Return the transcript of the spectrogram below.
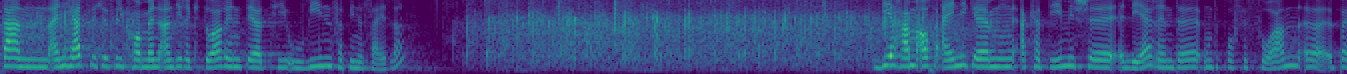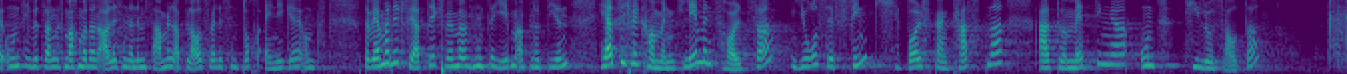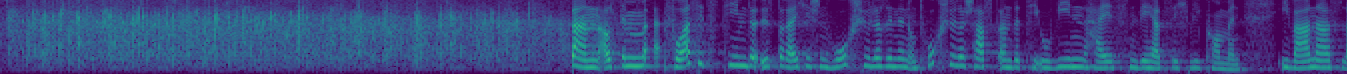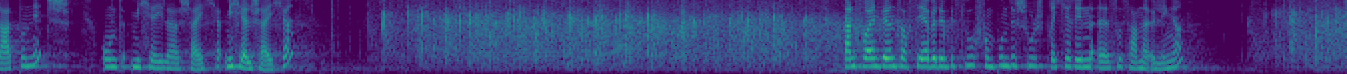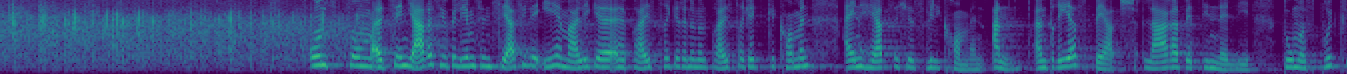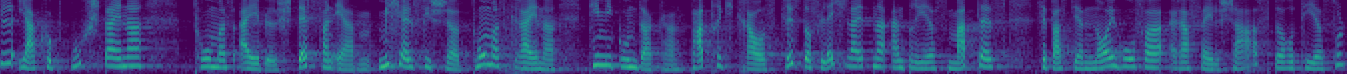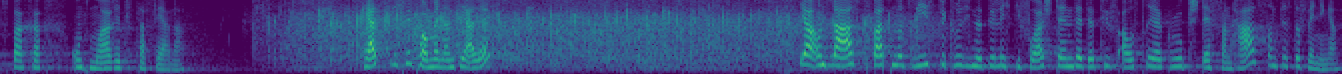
Dann ein herzliches Willkommen an die Rektorin der TU Wien, Sabine Seidler. Wir haben auch einige ähm, akademische Lehrende und Professoren äh, bei uns. Ich würde sagen, das machen wir dann alles in einem Sammelapplaus, weil es sind doch einige und da wären wir nicht fertig, wenn wir hinter jedem applaudieren. Herzlich willkommen Clemens Holzer, Josef Fink, Wolfgang Kastner, Arthur Mettinger und Thilo Sauter. Dann aus dem Vorsitzteam der österreichischen Hochschülerinnen und Hochschülerschaft an der TU Wien heißen wir herzlich willkommen Ivana Slatonic und Scheicher, Michael Scheicher. Dann freuen wir uns auch sehr über den Besuch von Bundesschulsprecherin äh, Susanna Oellinger. Und zum äh, Zehn-Jahres-Jubiläum sind sehr viele ehemalige äh, Preisträgerinnen und Preisträger gekommen. Ein herzliches Willkommen an Andreas Bertsch, Lara Bettinelli, Thomas Brückel, Jakob Buchsteiner, Thomas Eibel, Stefan Erben, Michael Fischer, Thomas Greiner, Timi Gundacker, Patrick Kraus, Christoph Lechleitner, Andreas Mattes, Sebastian Neuhofer, Raphael Schaaf, Dorothea Sulzbacher und Moritz Taferner. Herzlich willkommen an Sie alle. Ja, und last but not least begrüße ich natürlich die Vorstände der TÜV Austria Group, Stefan Haas und Christoph Wenninger.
